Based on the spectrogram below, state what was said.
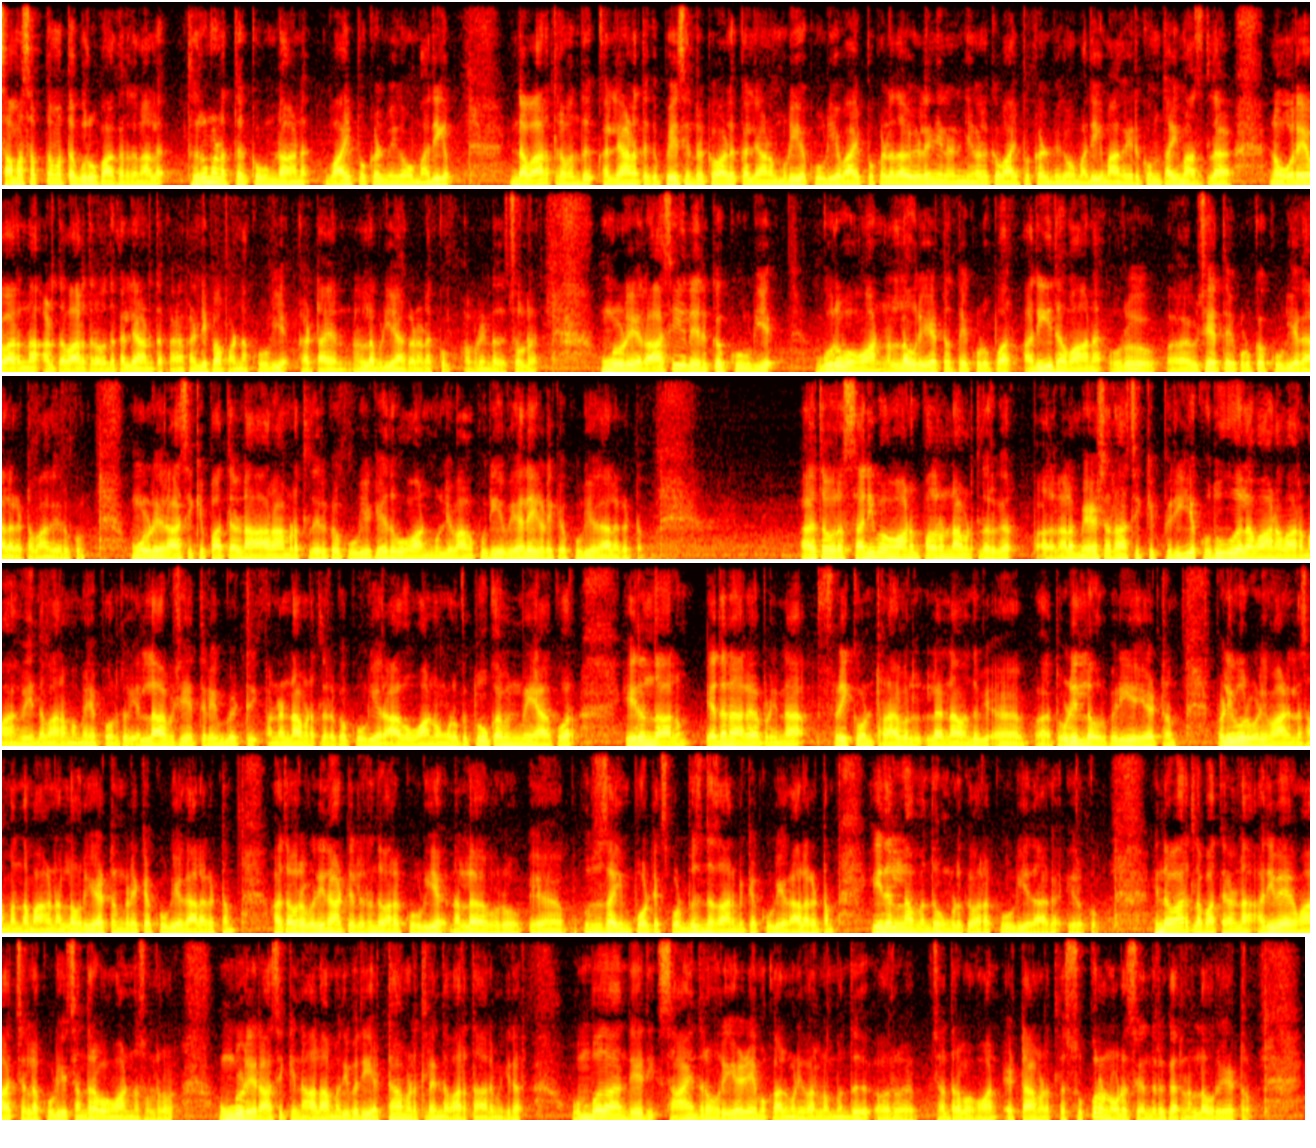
சமசப்தமத்தை குரு பார்க்கறதுனால திருமணத்திற்கு உண்டான வாய்ப்புகள் மிகவும் அதிகம். இந்த வாரத்தில் வந்து கல்யாணத்துக்கு பேசின்னு கல்யாணம் முடியக்கூடிய வாய்ப்புகள் அதாவது இளைஞர் இளைஞர்களுக்கு வாய்ப்புகள் மிகவும் அதிகமாக இருக்கும். தை மாதத்தில் இன்னும் ஒரே வாரம் தான் அடுத்த வாரத்தில் வந்து கல்யாணத்தை க கண்டிப்பாக பண்ணக்கூடிய கட்டாயம் நல்லபடியாக நடக்கும் அப்படின்றத சொல்கிறேன் உங்களுடைய ராசியில் இருக்கக்கூடிய குரு பகவான் நல்ல ஒரு ஏற்றத்தை கொடுப்பார் அதீதமான ஒரு விஷயத்தை கொடுக்கக்கூடிய காலகட்டமாக இருக்கும். உங்களுடைய ராசிக்கு பார்த்தோன்னா ஆறாம் இடத்துல இருக்கக்கூடிய கேது பகவான் மூலியமாக புதிய வேலை கிடைக்கக்கூடிய காலகட்டம். அதை தவிர சனி பகவானும் பதினொன்றாம் இடத்துல இருக்கார். அதனால் மேஷராசிக்கு பெரிய குதூகலமான வாரமாகவே இந்த வாரம் அமைய போகிறது எல்லா விஷயத்திலையும் வெற்றி. பன்னெண்டாம் இடத்துல இருக்கக்கூடிய ராகுவான் உங்களுக்கு தூக்கமின்மையாக்குவர். இருந்தாலும் எதனால் அப்படின்னா ஃப்ரீக்வெண்ட் ட்ராவல் இல்லைன்னா வந்து தொழிலில் ஒரு பெரிய ஏற்றம் வெளியூர் வெளிமாநில சம்பந்தமாக நல்ல ஒரு ஏற்றம் கிடைக்கக்கூடிய காலகட்டம். அது தவிர வெளிநாட்டிலிருந்து வரக்கூடிய நல்ல ஒரு புதுசாக இம்போர்ட் எக்ஸ்போர்ட் பிஸ்னஸ் ஆரம்பிக்கக்கூடிய காலகட்டம். இதெல்லாம் வந்து உங்களுக்கு வரக்கூடியதாக இருக்கும். இந்த வாரத்தில் பார்த்தீங்கன்னா அதிவேகமாக செல்லக்கூடிய சந்திர பகவான்னு சொல்கிறவர் உங்களுடைய ராசிக்கு நாலாம் அதிபதி எட்டாம் இடத்துல இந்த வாரத்தை ஆரம்பிக்கிறார். ஒன்பதாம் தேதி சாயந்தரம் ஒரு ஏழே முக்கால் மணி வரலும் வந்து ஒரு சந்திர பகவான் எட்டாம் இடத்துல சுக்கிரனோடு சேர்ந்துருக்கார். நல்ல ஒரு ஏற்றம்.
